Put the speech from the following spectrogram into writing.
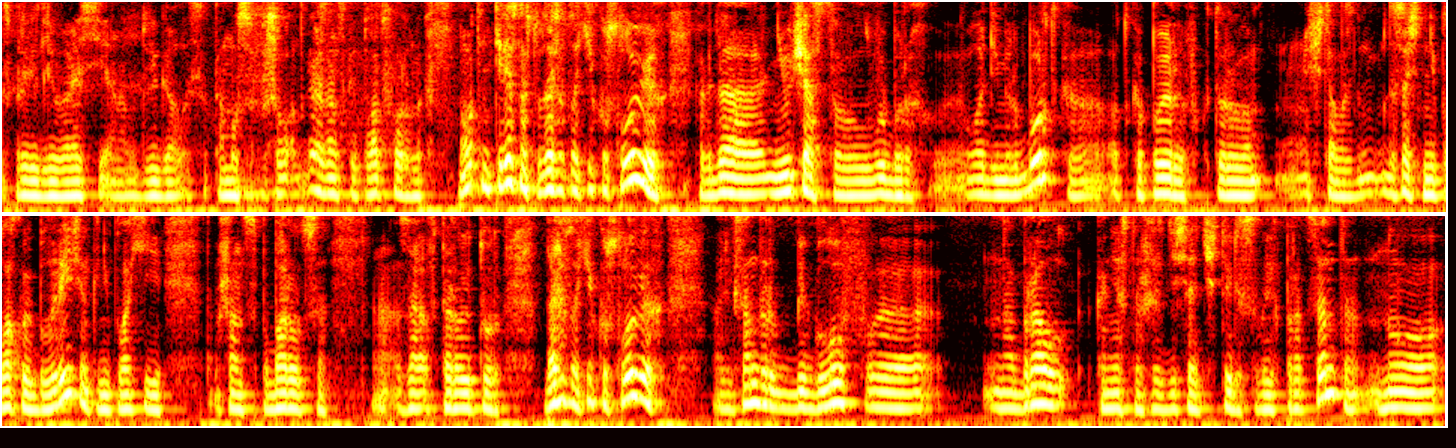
«Справедливая Россия», она выдвигалась. Там вышел от гражданской платформы. Но вот интересно, что даже в таких условиях, когда не участвовал в выборах Владимир Бортко от КПРФ, у которого считалось достаточно неплохой был рейтинг, неплохие там, шансы побороться а, за второй тур, даже в таких условиях Александр Беглов э, набрал, конечно, 64 своих процента, но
